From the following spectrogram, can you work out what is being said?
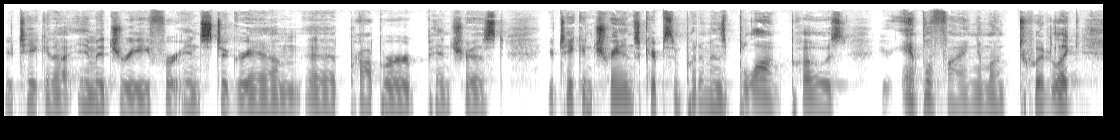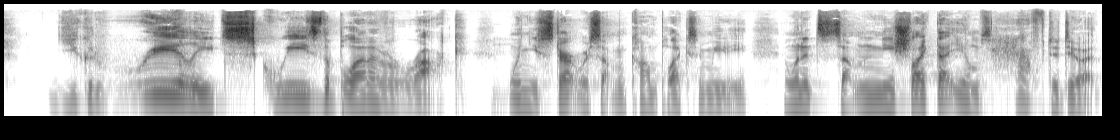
You're taking out imagery for Instagram, uh, proper Pinterest. You're taking transcripts and put them as blog posts. You're amplifying them on Twitter. Like you could really squeeze the blood out of a rock Hmm. when you start with something complex and meaty. And when it's something niche like that, you almost have to do it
